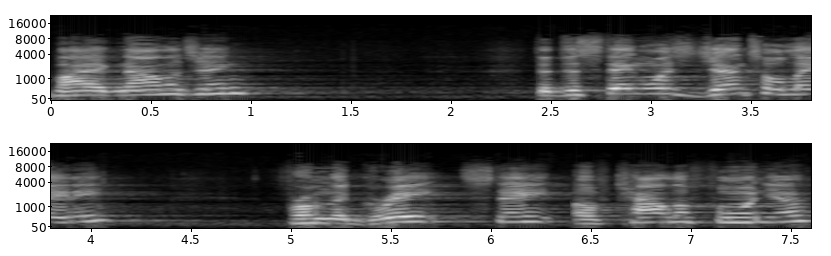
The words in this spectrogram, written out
by acknowledging the distinguished gentle lady from the great state of California,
